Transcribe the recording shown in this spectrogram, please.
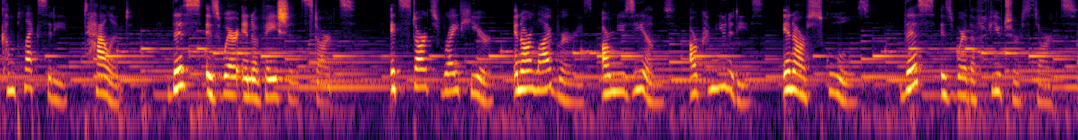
complexity, talent. This is where innovation starts. It starts right here in our libraries, our museums, our communities, in our schools. This is where the future starts.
